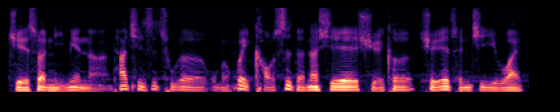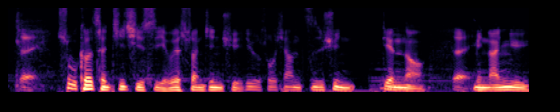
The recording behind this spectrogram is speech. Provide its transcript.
结算里面呢、啊，它其实除了我们会考试的那些学科学业成绩以外，对，数科成绩其实也会算进去。例如说像资讯、电脑、对，闽南语。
